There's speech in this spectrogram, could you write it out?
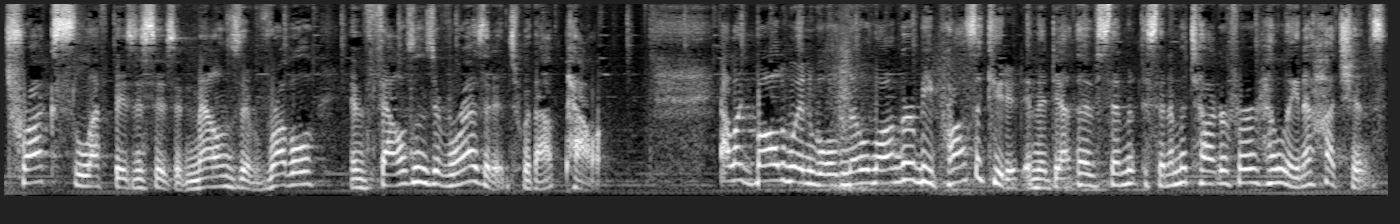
trucks, left businesses in mounds of rubble, and thousands of residents without power. Alec Baldwin will no longer be prosecuted in the death of cinematographer Halyna Hutchins.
